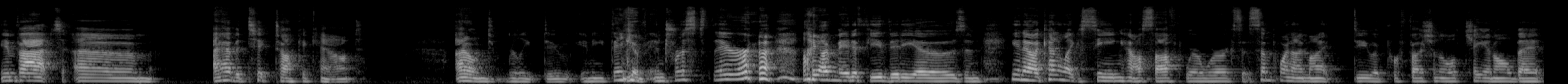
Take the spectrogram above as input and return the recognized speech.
In fact, um, I have a TikTok account I don't really do anything of interest there. like I've made a few videos and you know, I kind of like seeing how software works. At some point I might do a professional channel, but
